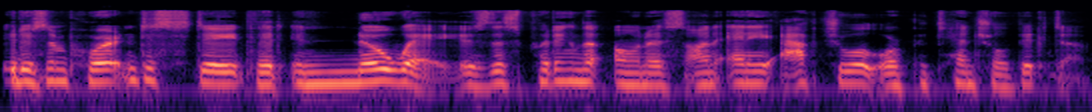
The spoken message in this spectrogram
It is important to state that in no way is this putting the onus on any actual or potential victim.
